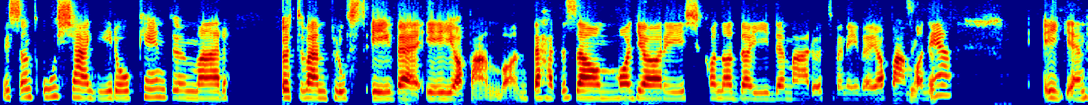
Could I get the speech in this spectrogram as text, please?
viszont újságíróként ő már 50 plusz éve él Japánban. Tehát ez a magyar és kanadai, de már 50 éve Japánban él. Igen,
